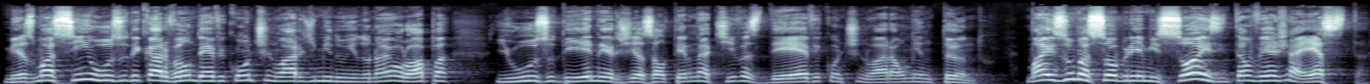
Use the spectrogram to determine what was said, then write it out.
Mesmo assim, o uso de carvão deve continuar diminuindo na Europa e o uso de energias alternativas deve continuar aumentando. Mais uma sobre emissões, então veja esta.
